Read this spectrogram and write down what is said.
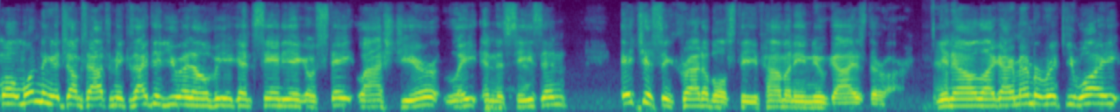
Well, one thing that jumps out to me because I did UNLV against San Diego State last year, late in the season. It's just incredible, Steve, how many new guys there are. Yeah. You know, like I remember Ricky White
